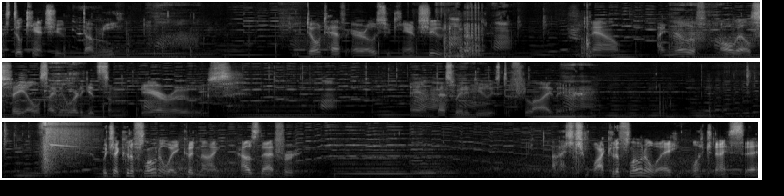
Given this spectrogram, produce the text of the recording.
I still can't shoot, dummy. If you don't have arrows, you can't shoot. Now, I know if all else fails, I know where to get some arrows. And best way to do is to fly there. Which I could have flown away, couldn't I? How's that for... I, well, I could have flown away. What can I say?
